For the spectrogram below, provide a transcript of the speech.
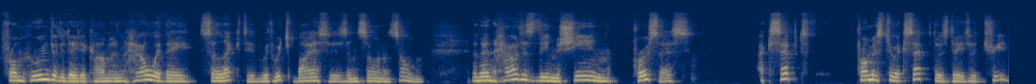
From whom did the data come and how were they selected, with which biases, and so on and so on. And then how does the machine process accept, promise to accept those data, treat,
